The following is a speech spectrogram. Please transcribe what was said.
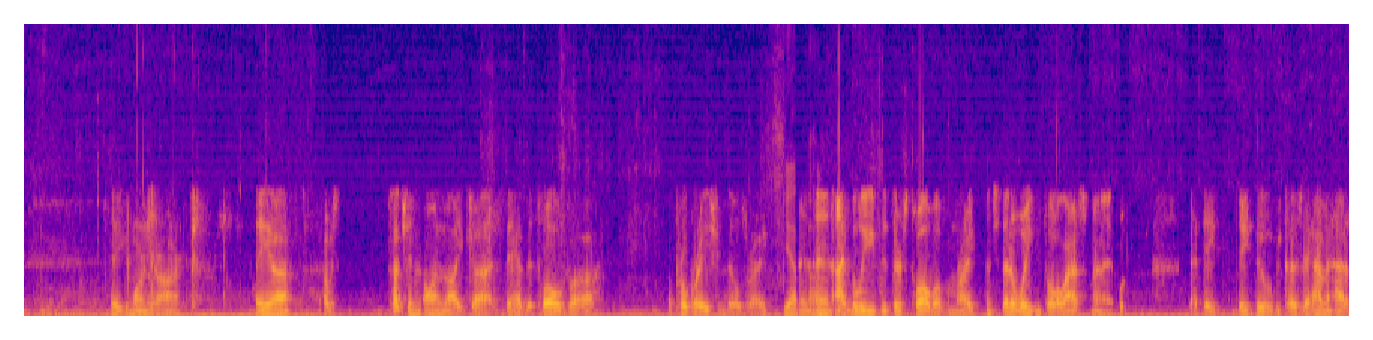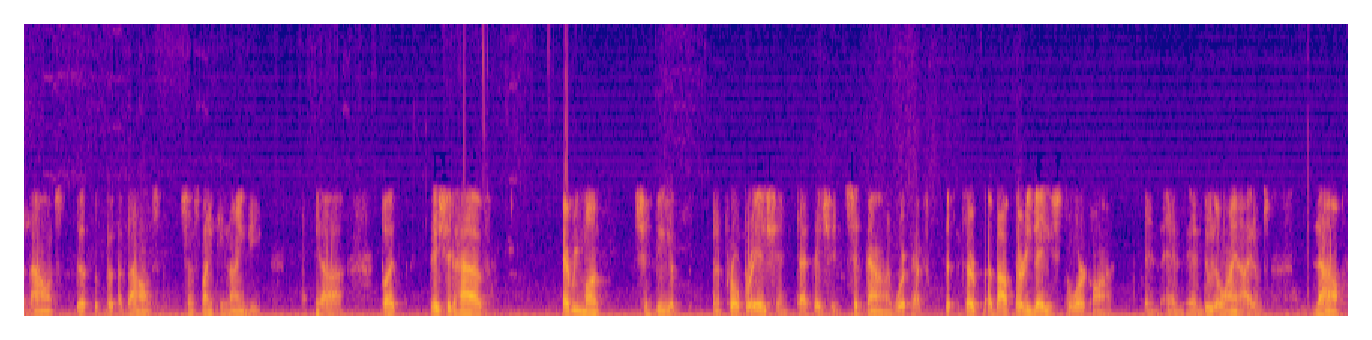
Hey, good morning, Your Honor. Hey, uh, I was touching on like uh, they had the twelve uh, appropriation bills, right? Yep. And, and, I believe that there's twelve of them, right? Instead of waiting until the last minute, that they they do because they haven't had a balance a balance since 1990. Yeah, but they should have every month should be a an appropriation that they should sit down and work have th- about 30 days to work on and, and, and do the line items. Now,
